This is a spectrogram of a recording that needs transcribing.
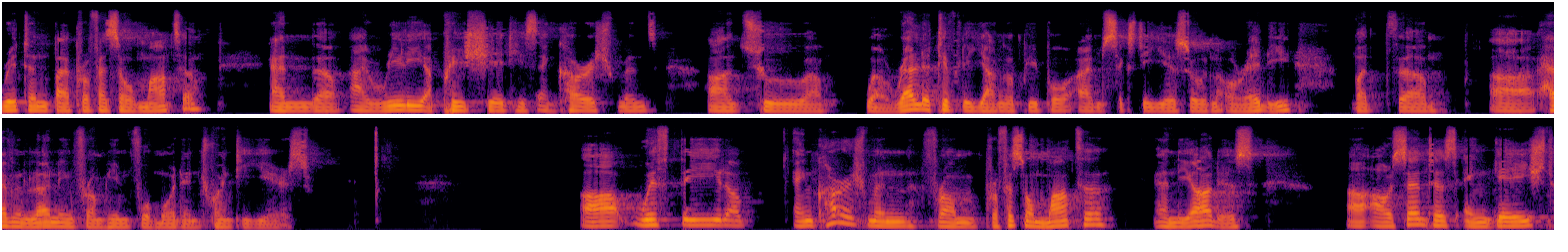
written by Professor Omata, and uh, I really appreciate his encouragement uh, to, uh, well, relatively younger people. I'm 60 years old already, but um, uh, having learning from him for more than 20 years. Uh, with the encouragement from Professor Mata and the others, uh, our centers engaged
